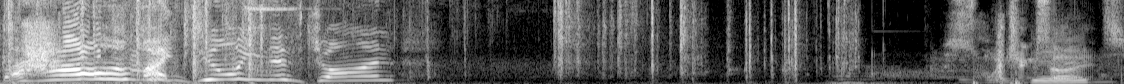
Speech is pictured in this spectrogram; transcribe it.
But how am I doing this, John? Switching sides.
